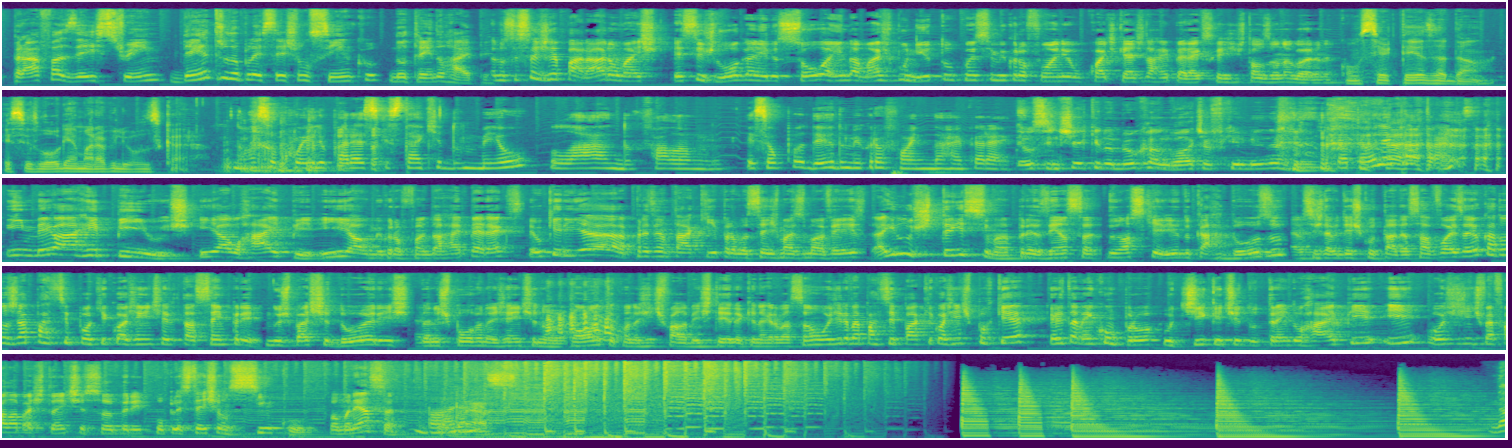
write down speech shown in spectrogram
pra fazer stream dentro do PlayStation 5 no trem do hype. Eu não sei se vocês repararam, mas esse slogan ele soa ainda mais bonito com esse microfone, o podcast da HyperX que a gente tá usando agora, né? Com certeza, Dan. Esse slogan é maravilhoso, cara. Nossa, o coelho parece que está aqui do meu lado falando. Esse é o poder do microfone da HyperX. Eu senti aqui no meu cangote, eu fiquei meio nervoso. Eu até olhei pra trás. Em meio a arrepios e ao hype e ao microfone da HyperX, eu queria apresentar aqui pra vocês mais uma vez a ilustríssima presença do nosso querido Cardoso. Vocês devem ter escutado essa voz aí. O Cardoso já participou aqui com a gente, ele tá sempre nos bastidores, dando esporro na gente no ponto, quando a gente fala besteira aqui na gravação. Hoje ele vai participar aqui com a gente porque ele também comprou o ticket do trem do hype e hoje a gente vai falar bastante sobre o PlayStation 5. Vamos nessa? Bora. Nossa. Na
